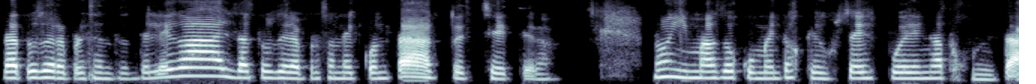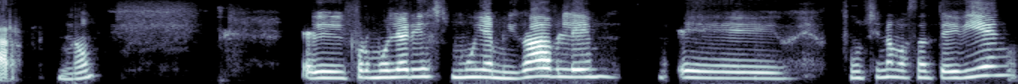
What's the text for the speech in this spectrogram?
Datos de representante legal, datos de la persona de contacto, etcétera, ¿no? Y más documentos que ustedes pueden adjuntar, ¿no? El formulario es muy amigable, eh, funciona bastante bien,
